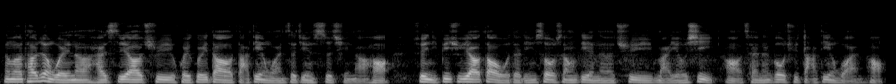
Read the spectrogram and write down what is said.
那么他认为呢，还是要去回归到打电玩这件事情了哈，所以你必须要到我的零售商店呢去买游戏啊，才能够去打电玩哈。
